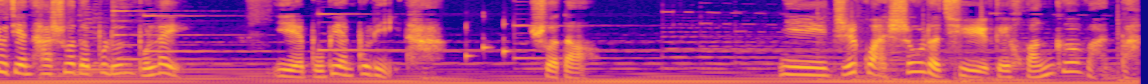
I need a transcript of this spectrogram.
又见他说的不伦不类，也不便不理他，说道：“你只管收了去给环哥玩吧。”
